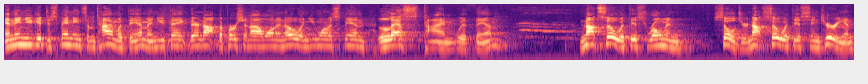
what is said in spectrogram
And then you get to spending some time with them and you think they're not the person I want to know and you want to spend less time with them. Not so with this Roman soldier, not so with this centurion.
